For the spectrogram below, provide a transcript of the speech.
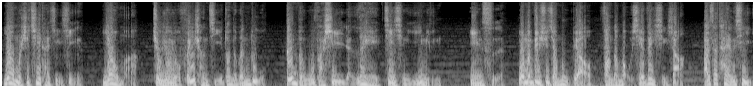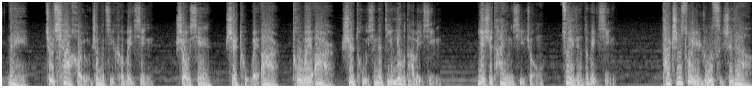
要么是气态行星，要么就拥有非常极端的温度，根本无法适宜人类进行移民。因此，我们必须将目标放到某些卫星上，而在太阳系以内，就恰好有这么几颗卫星。首先。是土卫二，土卫二是土星的第六大卫星，也是太阳系中最亮的卫星。它之所以如此之亮，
